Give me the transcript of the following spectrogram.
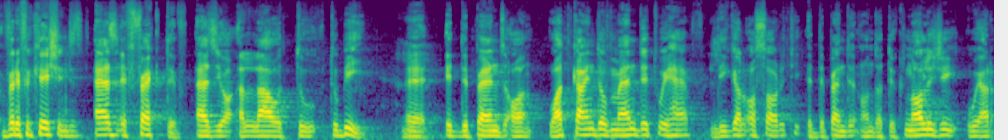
verification is as effective as you're allowed to, to be. Uh, it depends on what kind of mandate we have, legal authority. It depends on the technology we are,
